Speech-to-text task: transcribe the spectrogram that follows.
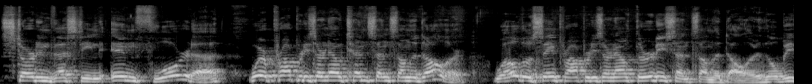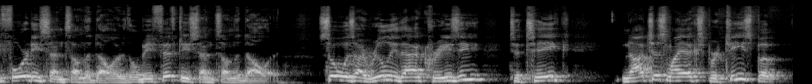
start investing in Florida where properties are now 10 cents on the dollar? Well, those same properties are now 30 cents on the dollar. They'll be 40 cents on the dollar. They'll be 50 cents on the dollar. So was I really that crazy to take not just my expertise, but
